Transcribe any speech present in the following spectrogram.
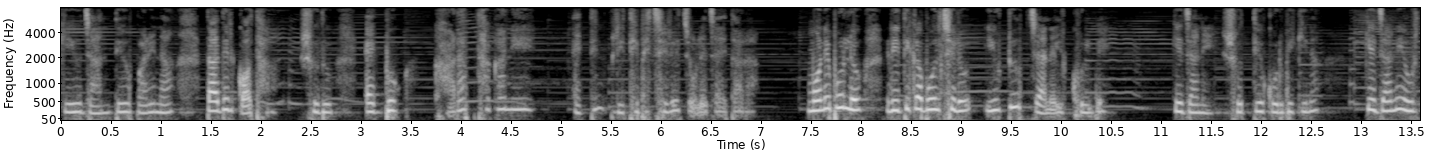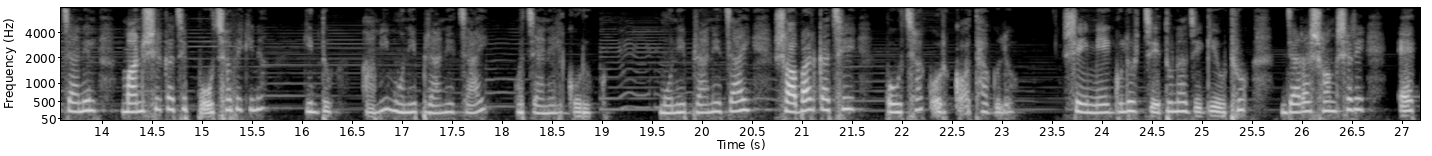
কেউ জানতেও পারে না তাদের কথা, শুধু এক বুক খারাপ থাকা নিয়ে একদিন পৃথিবী ছেড়ে চলে যায় তারা। মনে পড়ল রীতিকা বলছিল, ইউটিউব চ্যানেল খুলবে। কে জানে সত্যিও করবে কিনা? কে জানে ওর চ্যানেল মানুষের কাছে পৌঁছাবে কিনা? কিন্তু আমি মনে প্রাণে চাই ও চ্যানেল করুক। মনে প্রাণে চাই সবার কাছে পৌঁছাক ওর কথাগুলো। সেই মেয়েগুলোর চেতনা জেগে উঠুক যারা সংসারে এক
